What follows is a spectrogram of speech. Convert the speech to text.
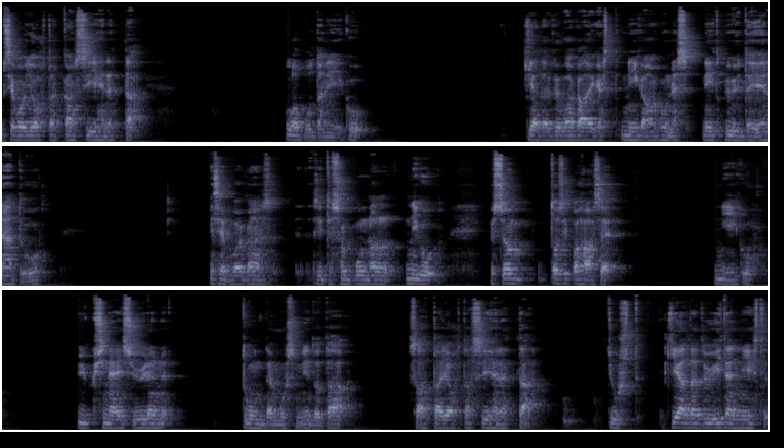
se voi johtaa myös siihen, että lopulta niin kuin, kieltäytyy vaan kaikesta niin kauan, kunnes niitä pyyntöjä enää tuu. Ja se voi myös, sit jos on kunnolla, niin kuin, jos se on tosi paha se niin kuin, yksinäisyyden tuntemus, niin tota, saattaa johtaa siihen, että just kieltäytyy itse niistä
